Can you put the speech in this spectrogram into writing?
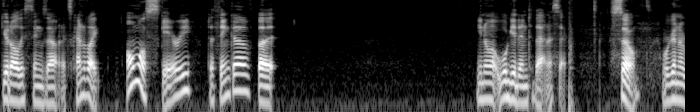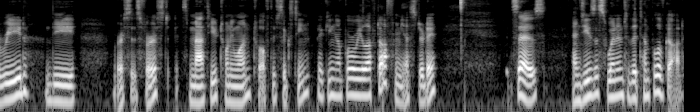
get all these things out and it's kind of like almost scary to think of, but you know what? We'll get into that in a sec. So, we're going to read the verses first. It's Matthew 21 12 through 16, picking up where we left off from yesterday. It says, And Jesus went into the temple of God,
